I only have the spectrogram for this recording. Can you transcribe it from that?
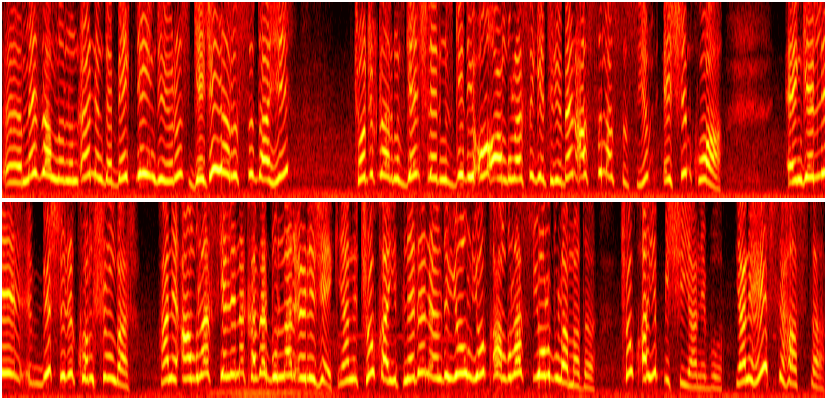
e, mezarlığının önünde bekleyin diyoruz. Gece yarısı dahi çocuklarımız, gençlerimiz gidiyor o ambulansı getiriyor. Ben astım hastasıyım. Eşim koa. Engelli bir sürü komşum var. Hani ambulans gelene kadar bunlar ölecek. Yani çok ayıp. Neden öldü? Yol yok. Ambulans yolu bulamadı. Çok ayıp bir şey yani bu. Yani hepsi hasta.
